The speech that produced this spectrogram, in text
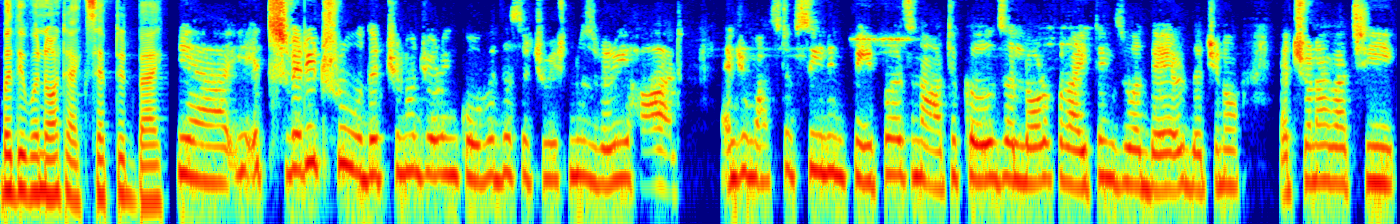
but they were not accepted back? Yeah, it's very true that you know during COVID the situation was very hard and you must have seen in papers and articles, a lot of writings were there that, you know, at Sonagachi,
